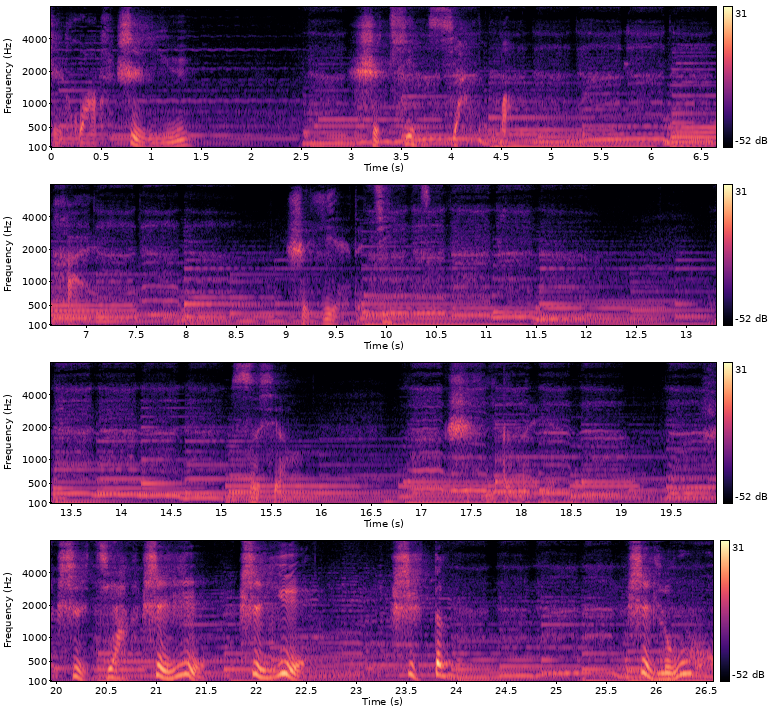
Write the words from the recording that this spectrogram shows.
是花，是鱼，是天下的梦；海是夜的镜子。思想是一个美人，是家，是日，是月，是灯，是炉火。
